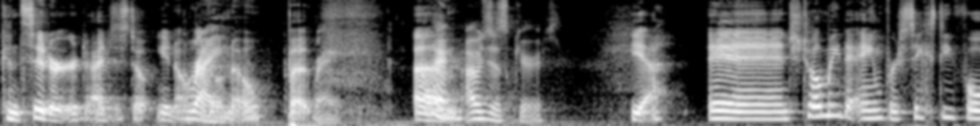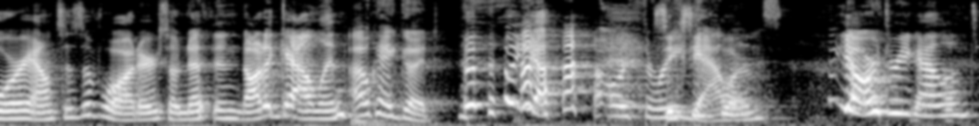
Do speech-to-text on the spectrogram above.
considered. I just don't, you know, I Right. don't know. But right. Um, okay, I was just curious. yeah. And she told me to aim for 64 ounces of water, so nothing, not a gallon. Okay, good. yeah. or three 64. gallons. Yeah, or three gallons.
